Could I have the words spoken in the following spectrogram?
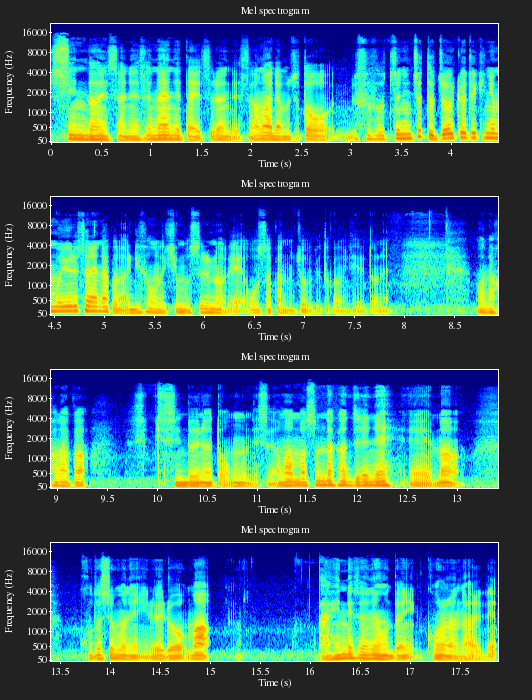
しんどいんですよね。それ悩んでたりするんですが、まあでもちょっと、普通にちょっと状況的にも許されなくなりそうな気もするので、大阪の状況とか見てるとね、まあなかなか、しんどいなと思うんですが、まあまあそんな感じでね、えー、まあ、今年もね、いろいろ、まあ、大変ですよね、本当に、コロナのあれで。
